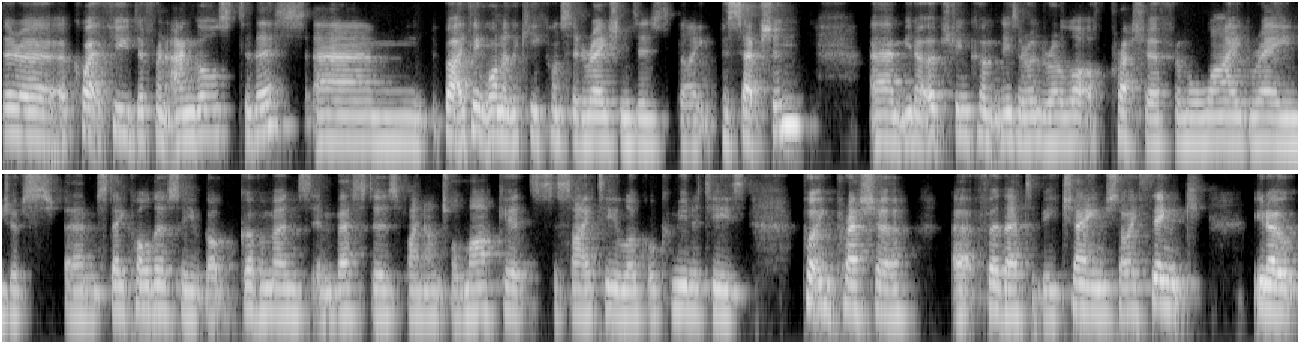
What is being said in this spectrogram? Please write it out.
there are quite a few different angles to this, um, but I think one of the key considerations is like perception. Um, you know, upstream companies are under a lot of pressure from a wide range of um, stakeholders. So you've got governments, investors, financial markets, society, local communities, putting pressure uh, for there to be change. So I think you know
